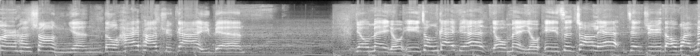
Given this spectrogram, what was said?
耳和双眼，都害怕去改变。有没有一种改变？有没有一次壮烈？结局的完美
